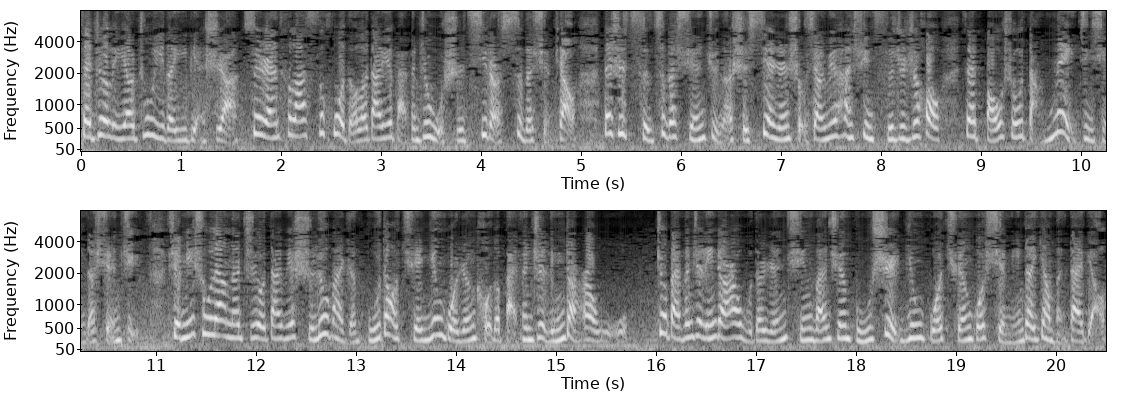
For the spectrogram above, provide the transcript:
在这里要注意的一点是啊，虽然特拉斯获得了大约百分之五十七点四的选票，但是此次的选举呢是现任首相约翰逊辞职之后，在保守党内进行的选举，选民数量呢只有大约十六万人，不到全英国人口的百分之零点二五。这百分之零点二五的人群完全不是英国全国选民的样本代表，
